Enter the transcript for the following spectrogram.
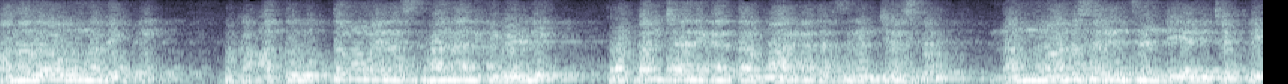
మనలో ఉన్న వ్యక్తి ఒక అతి ఉత్తమమైన స్థానానికి వెళ్ళి ప్రపంచానికంతా మార్గదర్శనం చేస్తూ నన్ను అనుసరించండి అని చెప్పి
